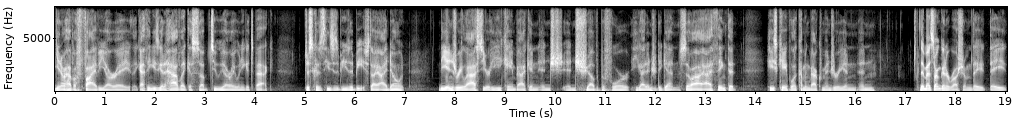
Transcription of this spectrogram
you know have a five ERA. Like I think he's going to have like a sub two ERA when he gets back, just because he's a, he's a beast. I, I don't. The injury last year, he came back and and, sh- and shoved before he got injured again. So I, I think that he's capable of coming back from injury and and the Mets aren't going to rush him. They they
